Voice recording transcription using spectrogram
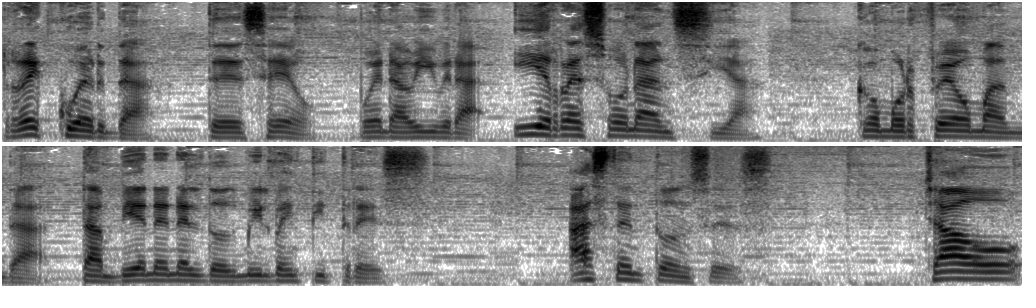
Recuerda, te deseo buena vibra y resonancia como Orfeo manda, también en el 2023. Hasta entonces, chao.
